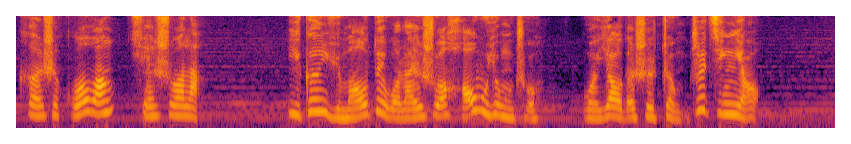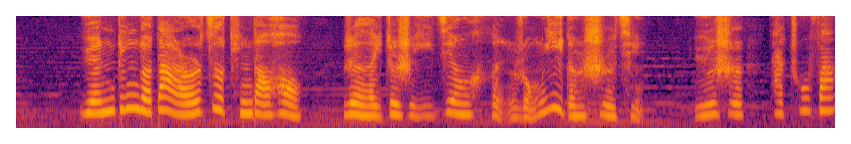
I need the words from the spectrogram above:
可是国王却说了：“一根羽毛对我来说毫无用处，我要的是整只金鸟。”园丁的大儿子听到后，认为这是一件很容易的事情。于是他出发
